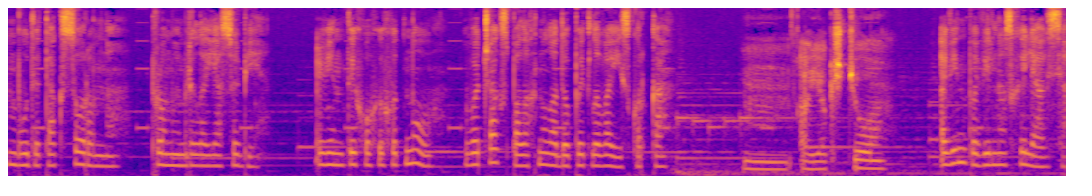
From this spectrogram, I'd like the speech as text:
Буде так соромно, промимрила я собі. Він тихо хихотнув, в очах спалахнула допитлива іскорка. м а якщо. А він повільно схилявся.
